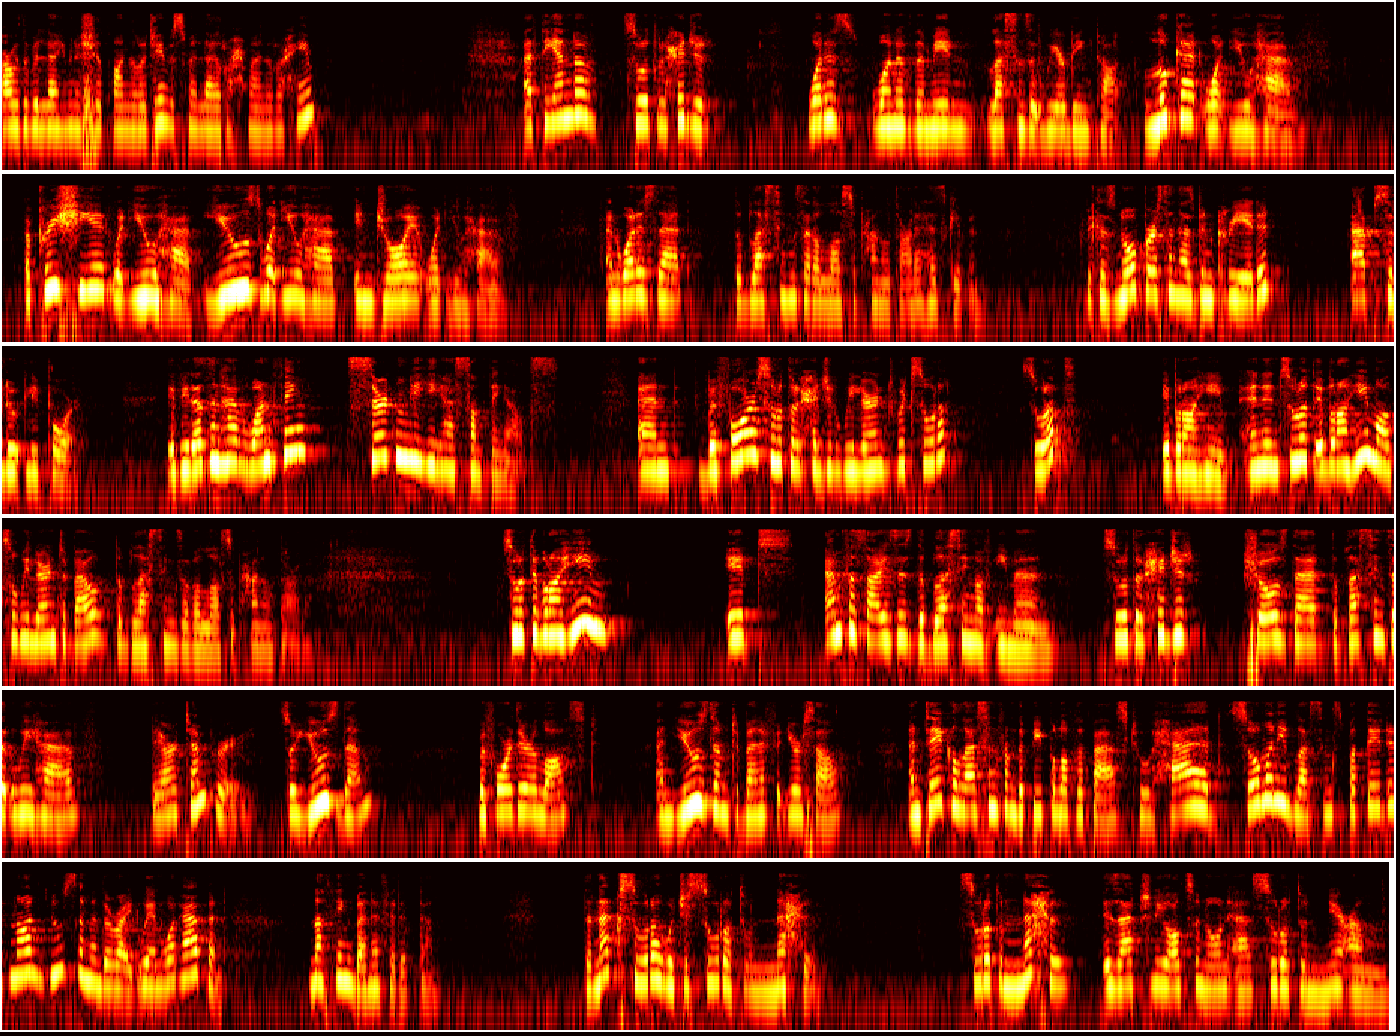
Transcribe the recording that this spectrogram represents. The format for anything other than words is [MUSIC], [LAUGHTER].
أعوذ بالله من الشيطان الرجيم بسم الله الرحمن الرحيم At the end of Surah Al-Hijr, what is one of the main lessons that we are being taught? Look at what you have. Appreciate what you have. Use what you have. Enjoy what you have. And what is that? The blessings that Allah subhanahu wa ta'ala has given. Because no person has been created absolutely poor. If he doesn't have one thing, certainly he has something else. And before Surah Al-Hijr, we learned which surah? Surah Ibrahim. And in Surah Ibrahim also we learned about the blessings of Allah subhanahu wa ta'ala. Surah Ibrahim, it emphasizes the blessing of Iman. Surah Al-Hijr shows that the blessings that we have, they are temporary. So use them before they're lost and use them to benefit yourself and take a lesson from the people of the past who had so many blessings but they did not use them in the right way. And what happened? Nothing benefited them. The next surah, which is Surah An-Nahl. Surah An-Nahl is actually also known as Surah An-Ni'am.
